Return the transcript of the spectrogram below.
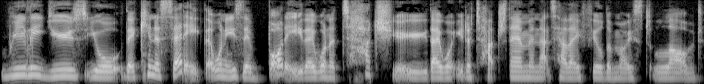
really use your their kinesthetic. They want to use their body. They want to touch you. They want you to touch them, and that's how they feel the most loved.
